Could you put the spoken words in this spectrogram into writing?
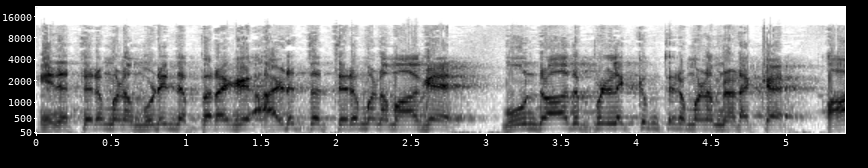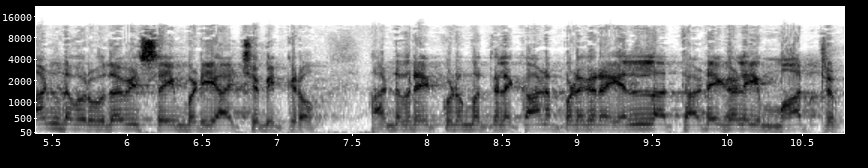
இந்த திருமணம் முடிந்த பிறகு அடுத்த திருமணமாக மூன்றாவது பிள்ளைக்கும் திருமணம் நடக்க ஆண்டவர் உதவி செய்யும்படியாய் ஜெபிக்கிறோம். ஆண்டவரே குடும்பத்தில் காணப்படுகிற எல்லா தடைகளையும் மாற்றும்.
